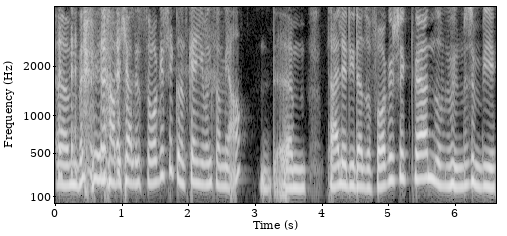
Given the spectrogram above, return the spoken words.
ähm, habe ich alles vorgeschickt und das kenne ich übrigens von mir auch ähm, Teile, die dann so vorgeschickt werden, so ein bisschen wie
